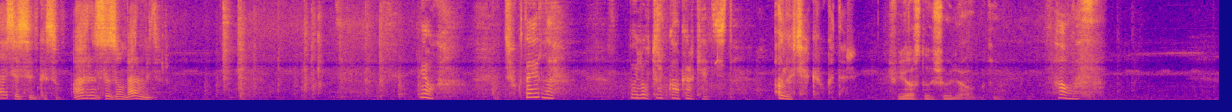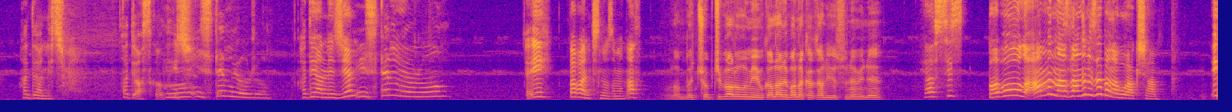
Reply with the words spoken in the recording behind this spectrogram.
halsizsin kızım. Ağrınsızın var mıdır? Yok. Çok değil de böyle oturup kalkarken işte. Olacak o kadar. Şu yastığı şöyle al bakayım. Sağ olasın. Hadi anneciğim. Hadi az kaldı iç. Hı, İstemiyorum. Hadi anneciğim. İstemiyorum. E, iyi. Baban için o zaman al. Ulan ben çöpçü balığı mıyım? Kalanı bana kakalıyorsun evine. Ya siz baba oğlu amma nazlandınız ha bana bu akşam.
